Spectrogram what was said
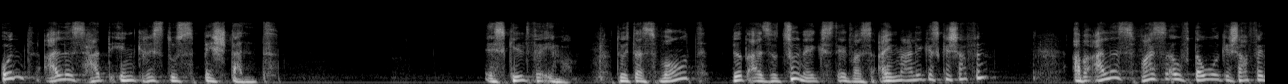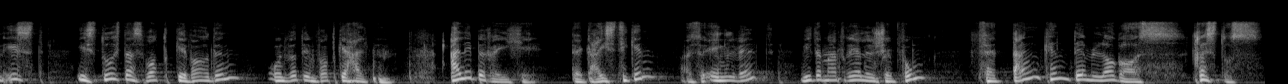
und alles hat in Christus Bestand. Es gilt für immer. Durch das Wort wird also zunächst etwas Einmaliges geschaffen, aber alles, was auf Dauer geschaffen ist, ist durch das Wort geworden und wird im Wort gehalten. Alle Bereiche der geistigen, also Engelwelt, wie der materiellen Schöpfung, verdanken dem Logos, Christus,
